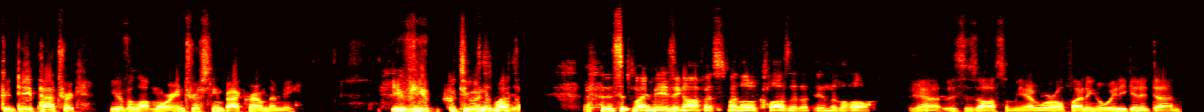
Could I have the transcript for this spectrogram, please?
Good day, Patrick. You have a lot more interesting background than me. You've, you've moved to this, is my, this is my amazing office, my little closet at the end of the hall. Yeah, this is awesome. Yeah, we're all finding a way to get it done.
